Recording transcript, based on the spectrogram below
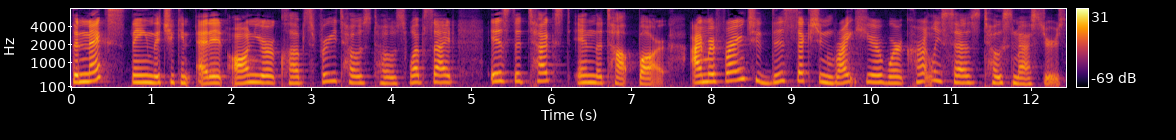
The next thing that you can edit on your club's free Toast Host website is the text in the top bar. I'm referring to this section right here where it currently says Toastmasters.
